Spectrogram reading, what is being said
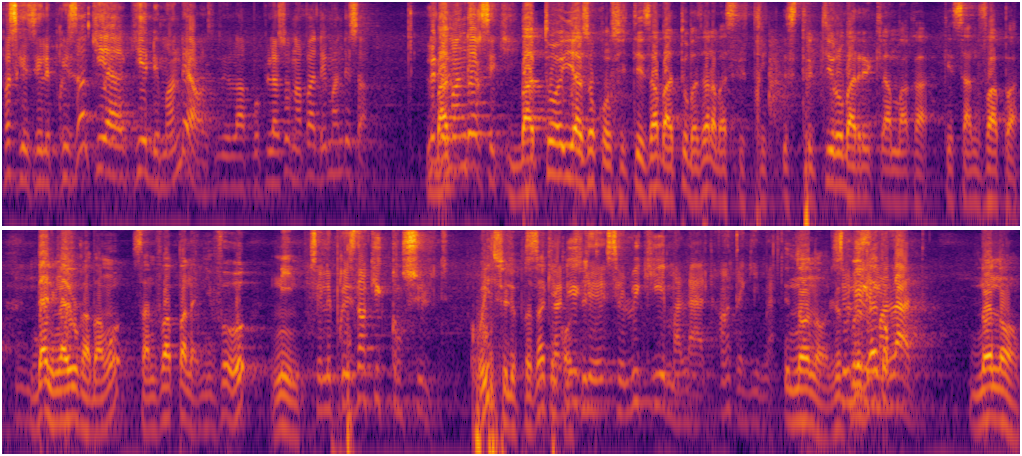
Parce que c'est le président qui, a, qui est demandeur. La population n'a pas demandé ça. Le Ba- demandeur, c'est qui? bato oyo azoconsulte eza bato baza na bastructure oyo baréclamaka que ça ne va pas yoka bango ça ne va pas na niveau nini C'est le président qui consulte. oui c'est le président qui C'est-à-dire consulte que c'est lui qui est malade, entre guillemets. non non le C'est lui président le malade. non non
